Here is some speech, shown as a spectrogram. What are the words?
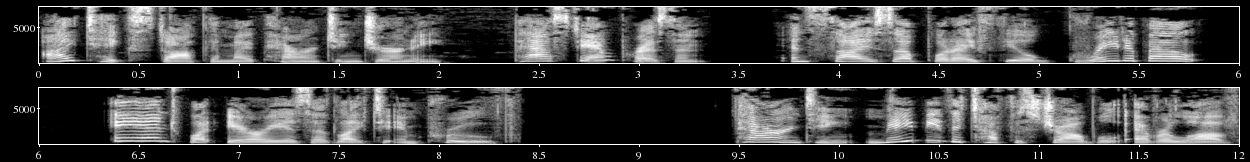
I take stock in my parenting journey, past and present, and size up what I feel great about and what areas I'd like to improve. Parenting may be the toughest job we'll ever love,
